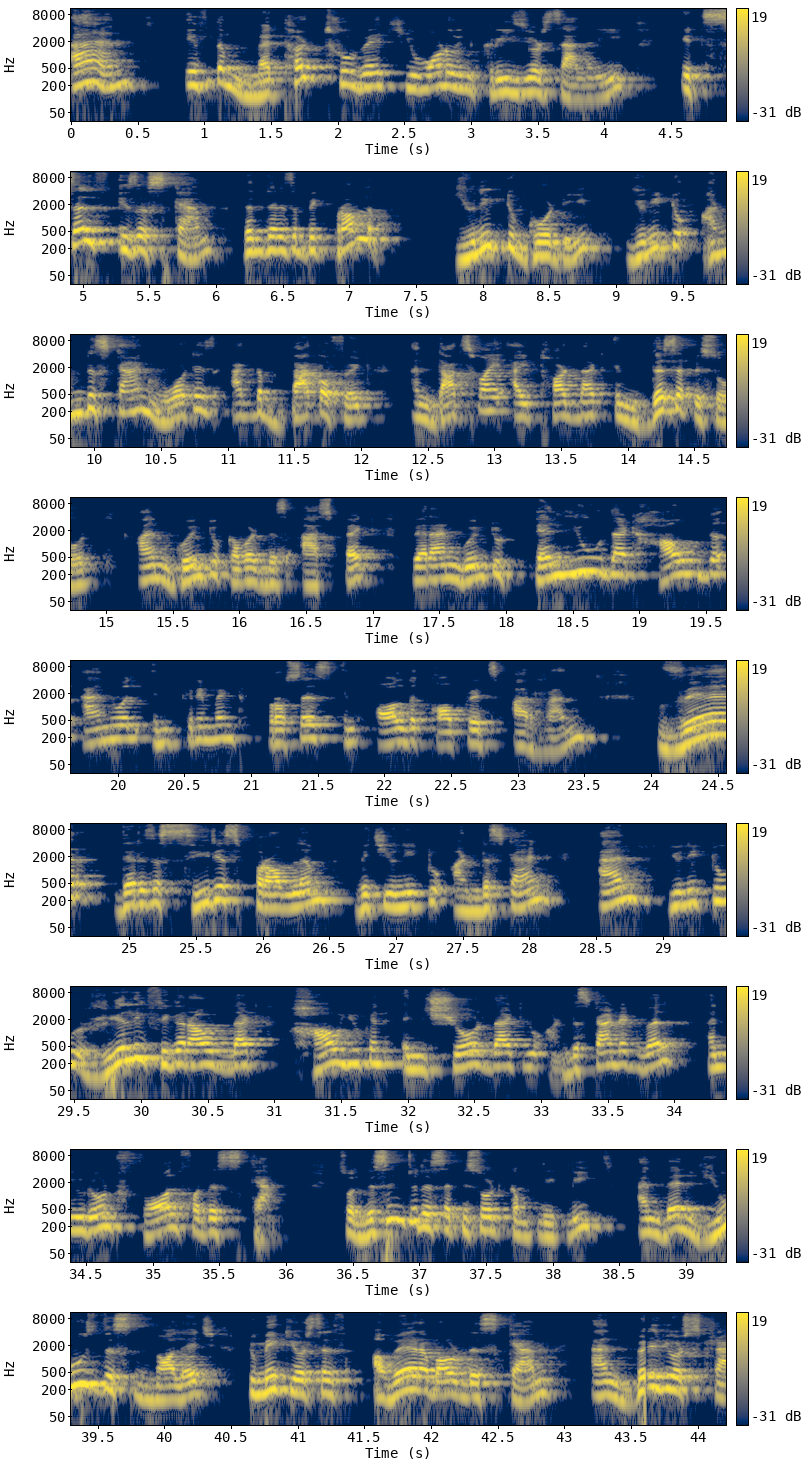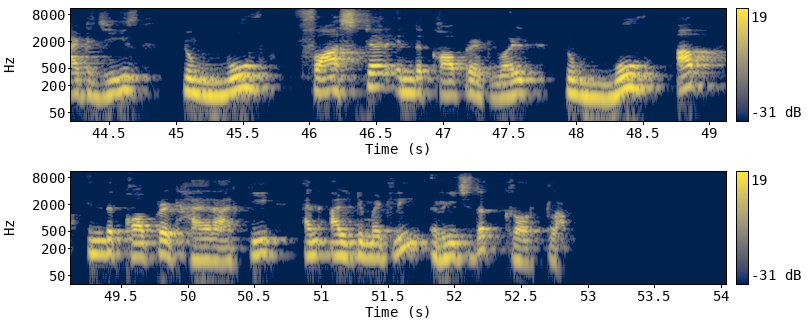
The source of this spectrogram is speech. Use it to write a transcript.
and if the method through which you want to increase your salary itself is a scam, then there is a big problem. You need to go deep. You need to understand what is at the back of it. And that's why I thought that in this episode, I'm going to cover this aspect where I'm going to tell you that how the annual increment process in all the corporates are run, where there is a serious problem which you need to understand and you need to really figure out that how you can ensure that you understand it well and you don't fall for this scam so listen to this episode completely and then use this knowledge to make yourself aware about this scam and build your strategies to move faster in the corporate world, to move up in the corporate hierarchy, and ultimately reach the crore club.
